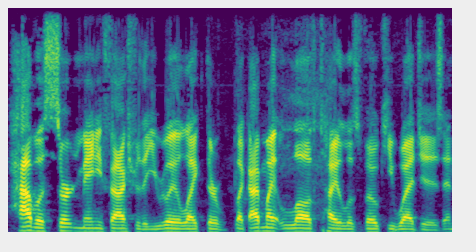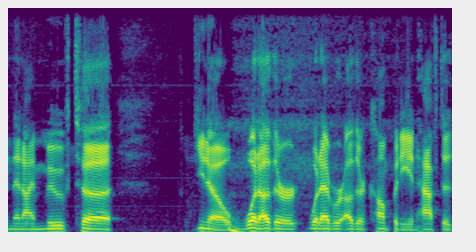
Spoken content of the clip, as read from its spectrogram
have a certain manufacturer that you really like their like I might love Titleist Vokey wedges and then I move to you know what other whatever other company and have to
